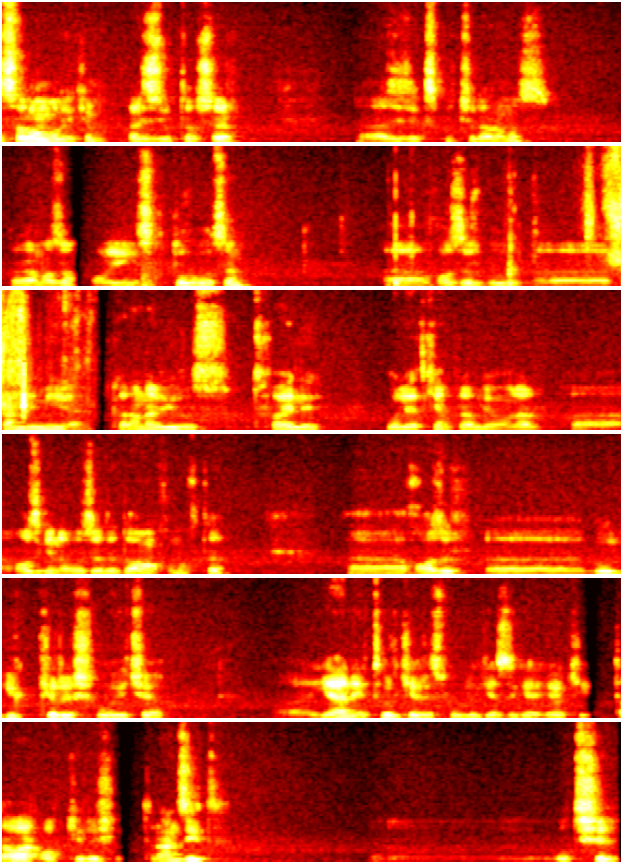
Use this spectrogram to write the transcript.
Assalamu Aleyküm aziz yurttaşlar, e, aziz eksportçularımız. Ramazan oyunuz kutlu olsun. E, hazır bu e, pandemiye pandemiya, koronavirus tufayli bo'layotgan problemalar ozgina o'zida davom qilmoqda. Hozir bu yuk kirish bo'yicha ya'ni Türkiye Turkiya Respublikasiga yoki tovar olib kelish tranzit o'tishi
